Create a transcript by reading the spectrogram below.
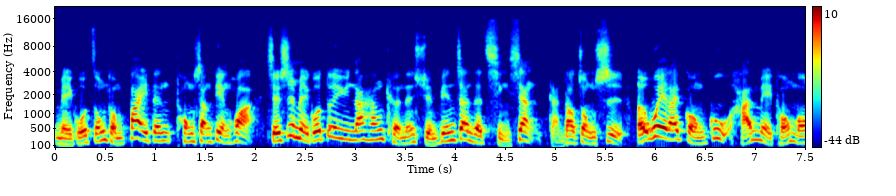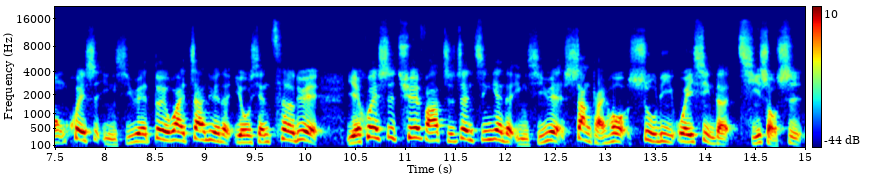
美国总统拜登通上电话，显示美国对于南韩可能选边站的倾向感到重视。而未来巩固韩美同盟，会是尹锡悦对外战略的优先策略，也会是缺乏执政经验的尹锡悦上台后树立威信的起手式。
